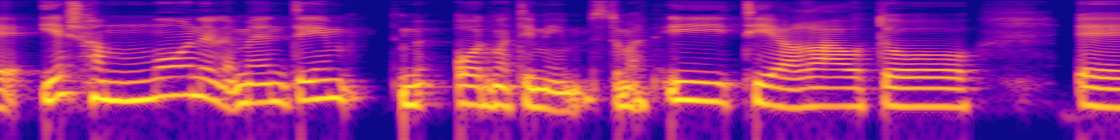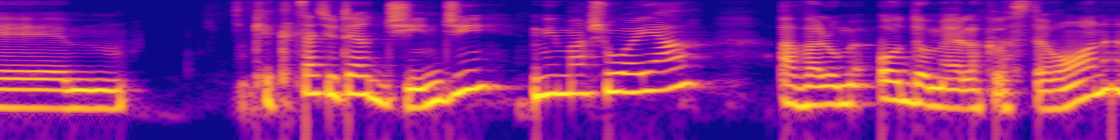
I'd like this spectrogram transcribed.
אה, יש המון אלמנטים מאוד מתאימים. זאת אומרת, היא תיארה אותו אה, כקצת יותר ג'ינג'י ממה שהוא היה, אבל הוא מאוד דומה לקלסטרון.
